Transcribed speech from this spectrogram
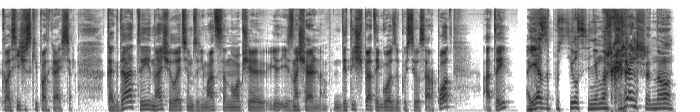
классический подкастер. Когда ты начал этим заниматься, ну, вообще изначально? 2005 год запустился Арпод, а ты? А я запустился немножко раньше, но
